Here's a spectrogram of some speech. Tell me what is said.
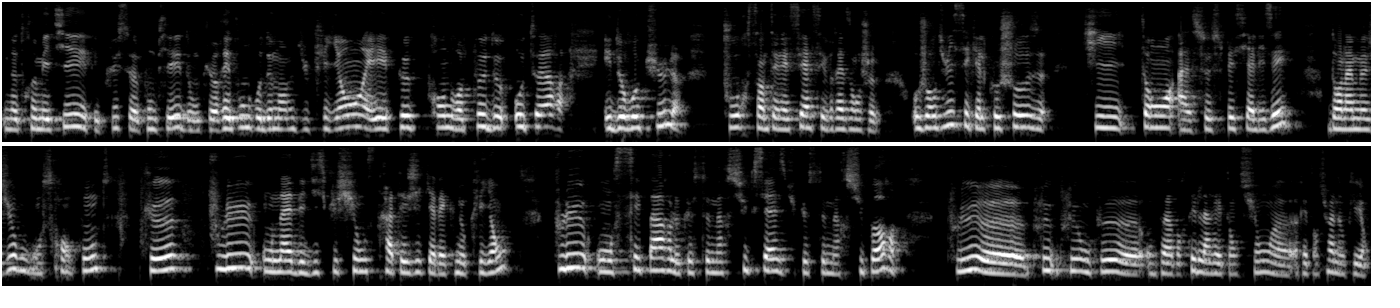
notre métier était plus euh, pompier, donc répondre aux demandes du client et peut prendre peu de hauteur et de recul pour s'intéresser à ces vrais enjeux. Aujourd'hui, c'est quelque chose qui tend à se spécialiser dans la mesure où on se rend compte que plus on a des discussions stratégiques avec nos clients, plus on sépare le customer success du customer support, plus euh, plus plus on peut euh, on peut apporter de la rétention euh, rétention à nos clients.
